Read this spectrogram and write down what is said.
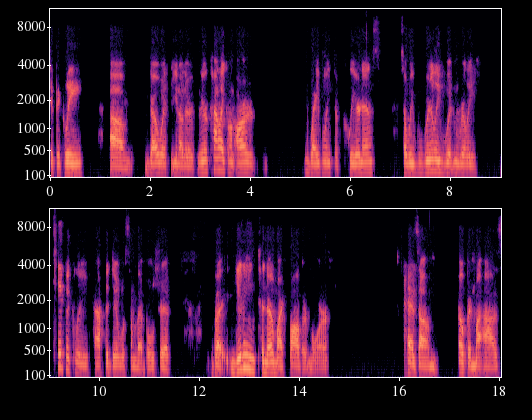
typically um go with, you know, they're they're kind of like on our wavelength of queerness, so we really wouldn't really typically have to deal with some of that bullshit. But getting to know my father more has um opened my eyes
